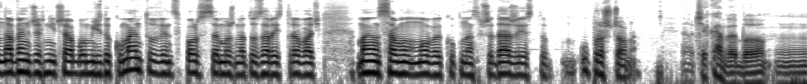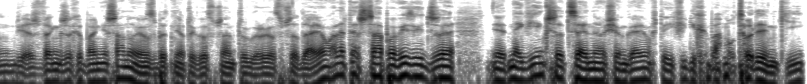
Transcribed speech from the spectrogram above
y, na Węgrzech nie trzeba było mieć dokumentów, więc w Polsce można to zarejestrować, mając samą umowę kupna sprzedaży, jest to uproszczone. No, ciekawe, bo mm, wiesz, Węgrzy chyba nie szanują zbytnio tego sprzętu, którego sprzedają, ale też trzeba powiedzieć, że e, największe ceny osiągają w tej chwili chyba motorynki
